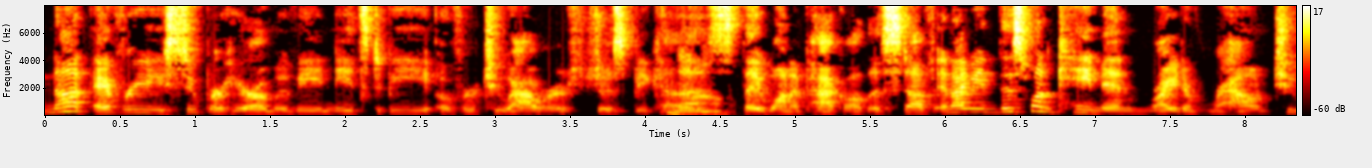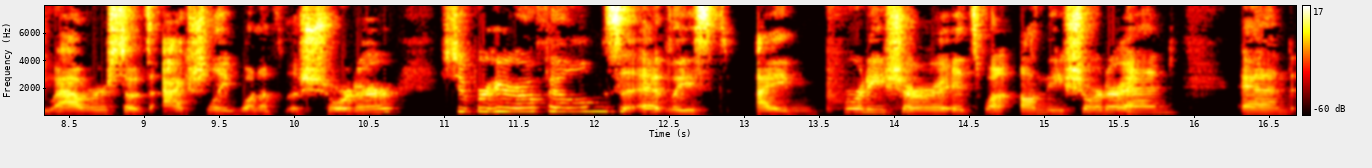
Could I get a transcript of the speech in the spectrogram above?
not every superhero movie needs to be over two hours just because no. they want to pack all this stuff. And I mean, this one came in right around two hours, so it's actually one of the shorter superhero films. At least I'm pretty sure it's one on the shorter end. And,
